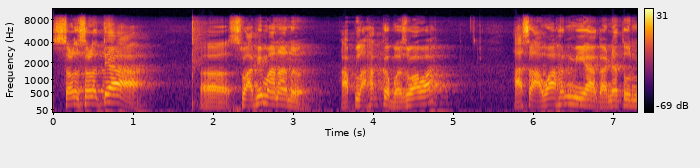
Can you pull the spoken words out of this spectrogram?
सळसळत्या स्वाभिमानानं आपला हक्क बजवावा असं आवाहन मी या गाण्यातून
